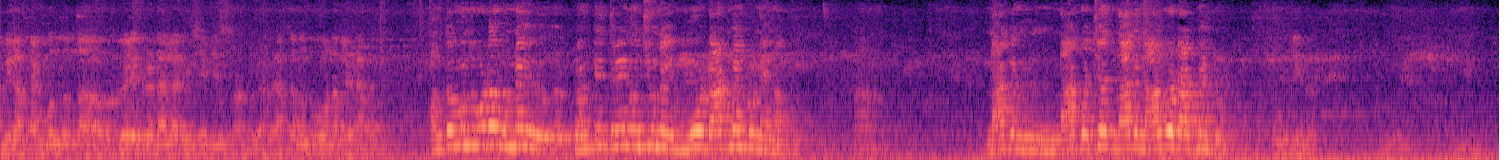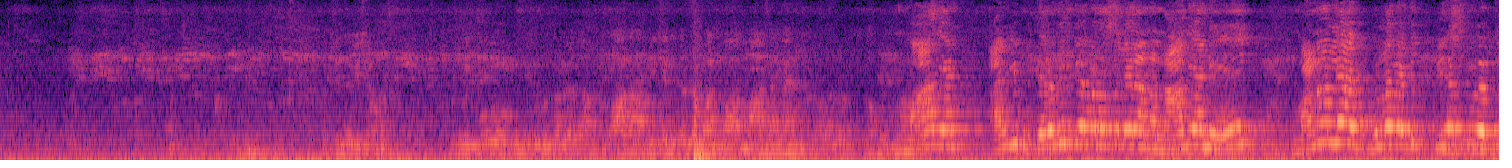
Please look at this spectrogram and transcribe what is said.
మీరు అంతకుముందు ఉన్న రెండు వేల ఇరవై నాలుగులో విషయం చేస్తున్నట్టు మీరు అంతకుముందు ఓనర్ లేడా? అంతకుముందు కూడా ఉన్నాయి ట్వంటీ త్రీ నుంచి ఉన్నాయి మూడు డాక్యుమెంట్లు ఉన్నాయి నాకు ఆ, నాకు నాకు వచ్చే నాది నాలుగో డాక్యుమెంట్ ఓకేనా? చిన్న విషయం. మీకు మీరు ఉన్నారు కదా వాళ్ళ వీకెండ్ కంటే వాళ్ళు మా- మా సహాయం ఉంటారు వాళ్ళు అప్పుడు మాది అని- అని ఇప్పుడు తెర మీదకి ఎవరు వస్తలేరు అన్న నాది అని మనల్ని గుళ్ళ పెట్టి పిఎస్కి కొడితే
